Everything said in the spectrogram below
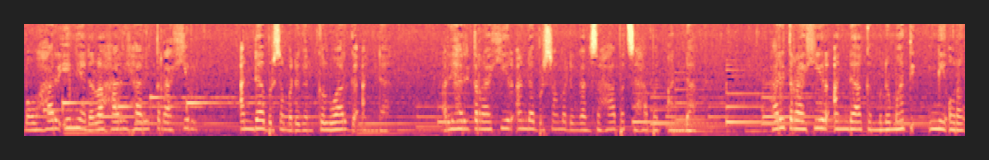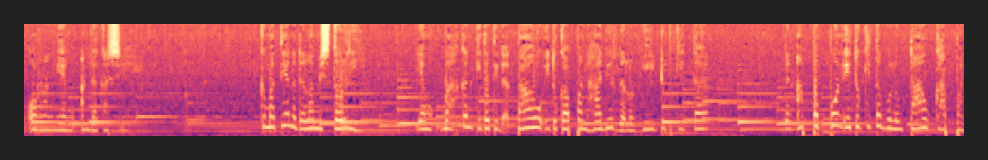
bahwa hari ini adalah hari-hari terakhir Anda bersama dengan keluarga Anda. Hari-hari terakhir Anda bersama dengan sahabat-sahabat Anda. Hari terakhir Anda akan menemati ini orang-orang yang Anda kasihi. Kematian adalah misteri yang bahkan kita tidak tahu itu kapan hadir dalam hidup kita dan apa pun itu kita belum tahu kapan.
